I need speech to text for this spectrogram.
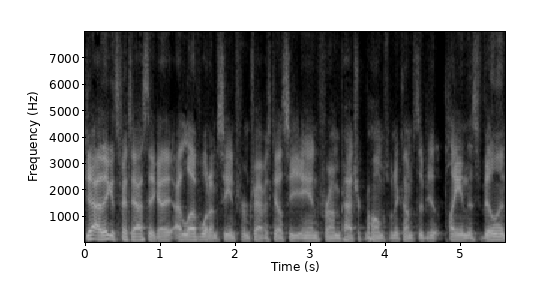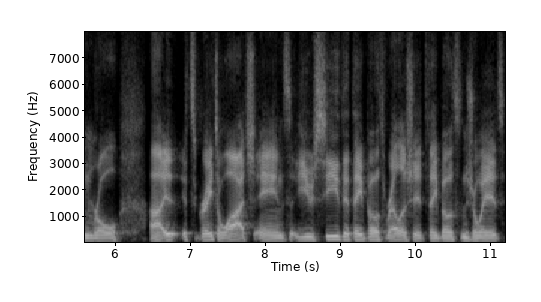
Yeah, I think it's fantastic. I, I, love what I'm seeing from Travis Kelce and from Patrick Mahomes when it comes to playing this villain role. Uh, it, it's great to watch, and you see that they both relish it, they both enjoy it,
